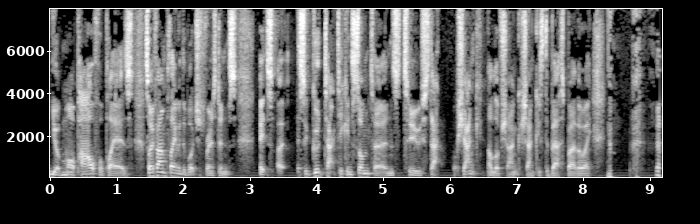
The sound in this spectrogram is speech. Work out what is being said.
your more powerful players. So if I'm playing with the butchers, for instance, it's a, it's a good tactic in some turns to stack up Shank. I love Shank. Shank is the best, by the way. uh,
